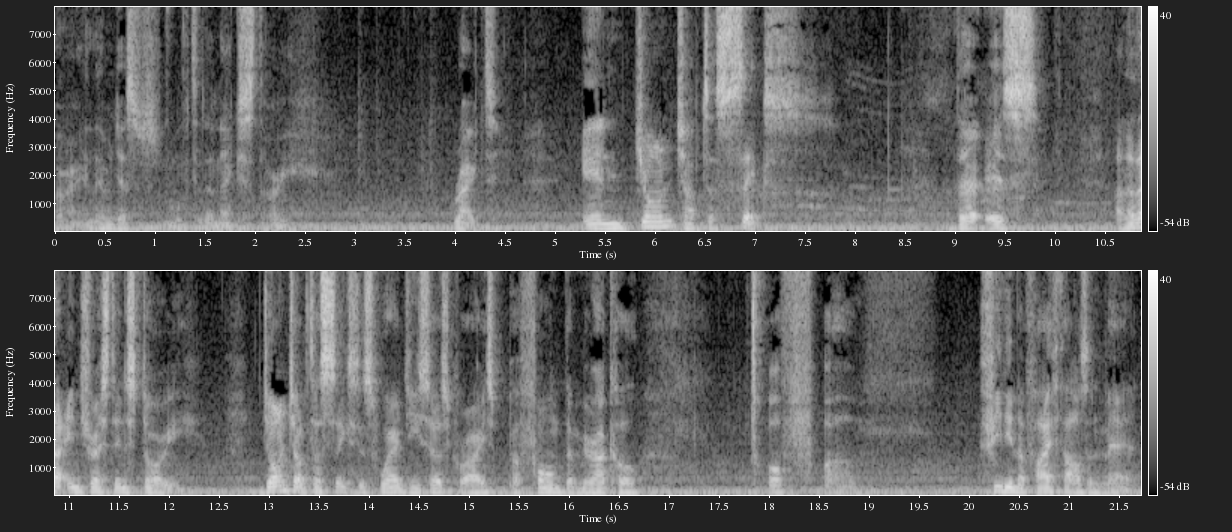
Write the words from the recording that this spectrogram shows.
All right, let me just move to the next story. Right in John chapter 6, there is another interesting story. John chapter 6 is where Jesus Christ performed the miracle of um, feeding the 5,000 men.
